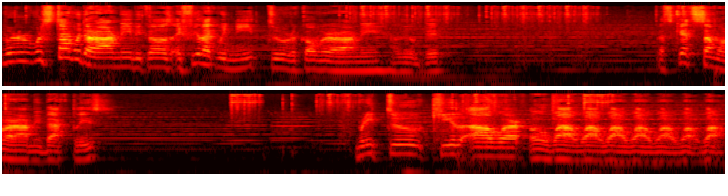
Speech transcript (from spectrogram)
will we'll start with our army because I feel like we need to recover our army a little bit. Let's get some of our army back, please. We need to kill our... Oh, wow, wow, wow, wow, wow, wow, wow.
